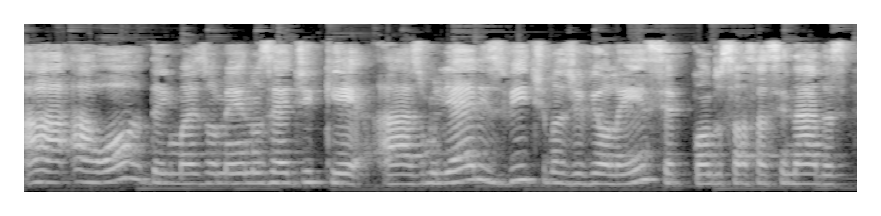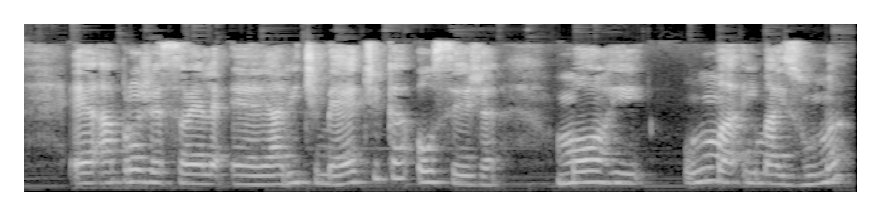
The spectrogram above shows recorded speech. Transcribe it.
A, a ordem, mais ou menos, é de que as mulheres vítimas de violência, quando são assassinadas, é, a projeção é, é aritmética, ou seja, morre uma e mais uma,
